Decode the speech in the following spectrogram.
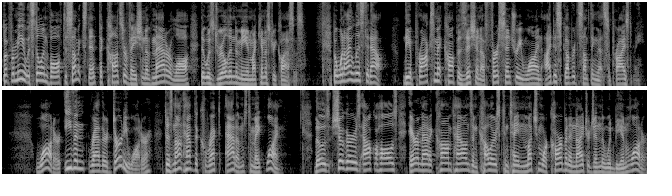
But for me, it would still involve, to some extent, the conservation of matter law that was drilled into me in my chemistry classes. But when I listed out the approximate composition of first century wine, I discovered something that surprised me. Water, even rather dirty water, does not have the correct atoms to make wine. Those sugars, alcohols, aromatic compounds, and colors contain much more carbon and nitrogen than would be in water.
